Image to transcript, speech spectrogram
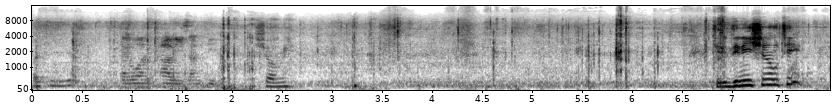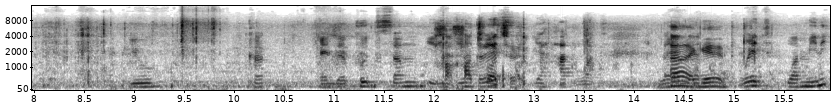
What is this? Taiwan Ali something. Show me. Traditional tea? You cut uh, put some in Hot- hot glass. water. Yeah, hot water. Ah, uh, good. Wait one minute.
